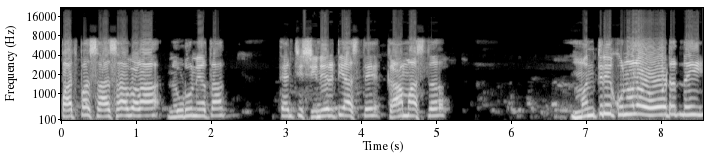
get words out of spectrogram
पाच पाच सहा सहा वेळा निवडून येतात त्यांची सिनियरिटी असते काम असतं. मंत्री कुणाला वाटत नाही?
